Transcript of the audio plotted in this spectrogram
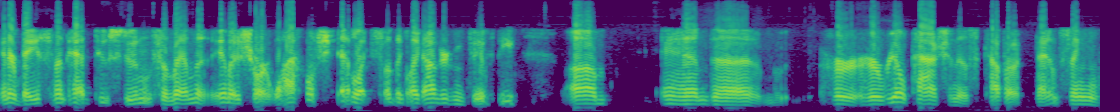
in her basement had two students, and then in a short while she had like something like 150. Um, and uh, her her real passion is Kathak dancing.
